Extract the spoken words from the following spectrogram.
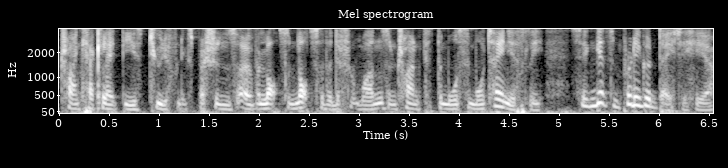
try and calculate these two different expressions over lots and lots of the different ones and try and fit them all simultaneously. So you can get some pretty good data here.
